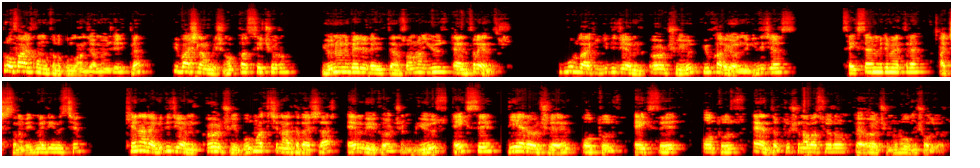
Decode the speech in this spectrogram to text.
Profile komutunu kullanacağım öncelikle. Bir başlangıç noktası seçiyorum. Yönünü belirledikten sonra 100 Enter Enter. Buradaki gideceğimiz ölçüyü yukarı yönlü gideceğiz. 80 mm açısını bilmediğimiz için kenara gideceğimiz ölçüyü bulmak için arkadaşlar en büyük ölçüm 100 eksi diğer ölçülerin 30 eksi 30 enter tuşuna basıyorum ve ölçümü bulmuş oluyorum.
